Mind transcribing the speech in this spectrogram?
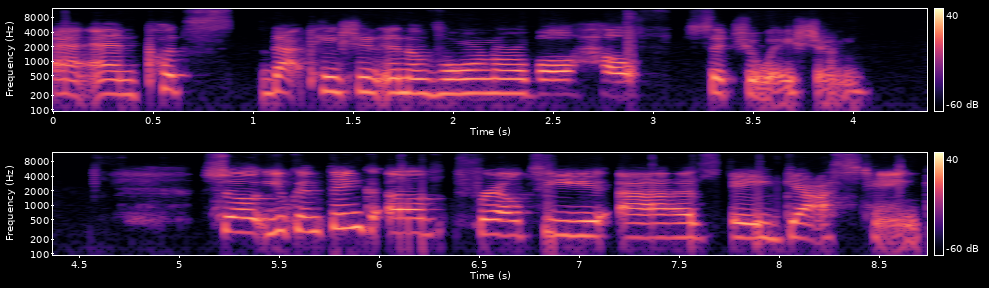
and, and puts that patient in a vulnerable health situation. So you can think of frailty as a gas tank,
